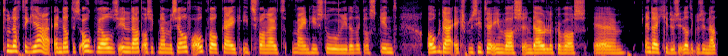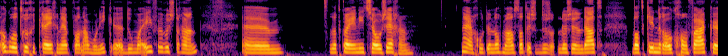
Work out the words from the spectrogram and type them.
toen dacht ik ja, en dat is ook wel, dus inderdaad, als ik naar mezelf ook wel kijk, iets vanuit mijn historie, dat ik als kind ook daar explicieter in was en duidelijker was. En dat, je dus, dat ik dus inderdaad ook wel teruggekregen heb van, nou Monique, uh, doe maar even rustig aan. Uh, dat kan je niet zo zeggen. Nou ja, goed, en nogmaals, dat is dus, dus inderdaad wat kinderen ook gewoon vaak uh,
